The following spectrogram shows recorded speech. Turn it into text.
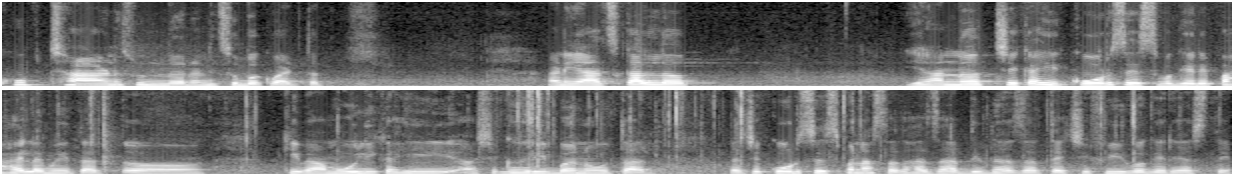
खूप छान सुंदर आणि सुबक वाटतात. आणि आजकाल ह्या नथचे काही कोर्सेस वगैरे पाहायला मिळतात. किंवा मुली काही असे घरी बनवतात त्याचे कोर्सेस पण असतात हजार दीड हजार त्याची फी वगैरे असते.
